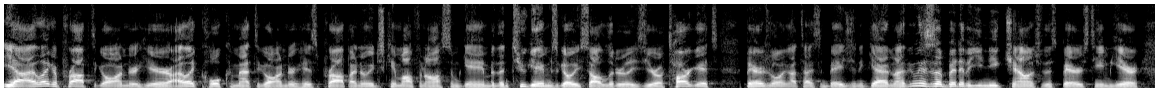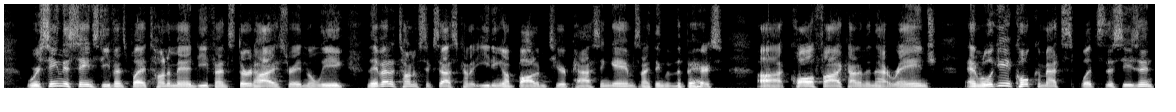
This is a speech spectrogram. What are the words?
Yeah, I like a prop to go under here. I like Cole Kmet to go under his prop. I know he just came off an awesome game, but then two games ago he saw literally zero targets. Bears rolling out Tyson Bagent again. And I think this is a bit of a unique challenge for this Bears team here. We're seeing the Saints defense play a ton of man defense, third highest rate in the league. And they've had a ton of success kind of eating up bottom tier passing games. And I think that the Bears uh, qualify kind of in that range. And we're looking at Cole Kmet splits this season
